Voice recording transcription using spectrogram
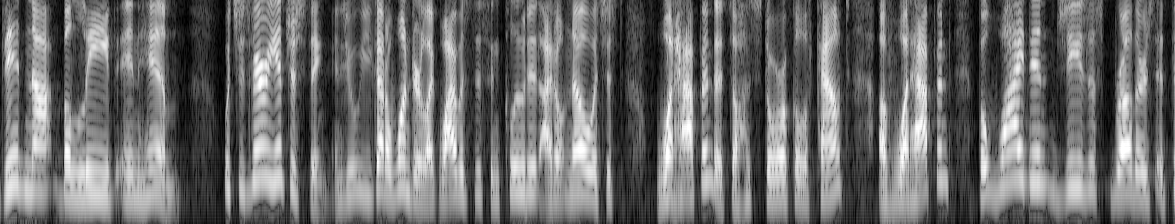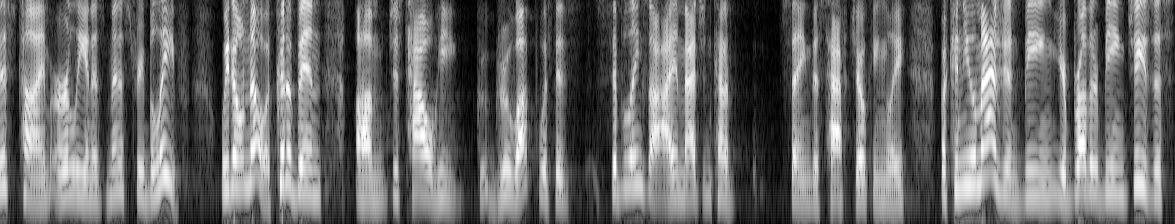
did not believe in him which is very interesting. And you, you got to wonder, like, why was this included? I don't know. It's just what happened. It's a historical account of what happened. But why didn't Jesus' brothers at this time, early in his ministry, believe? We don't know. It could have been um, just how he grew up with his siblings. I imagine kind of saying this half jokingly, but can you imagine being your brother being Jesus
